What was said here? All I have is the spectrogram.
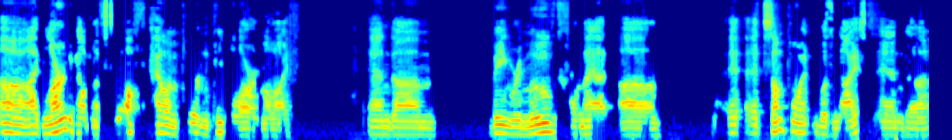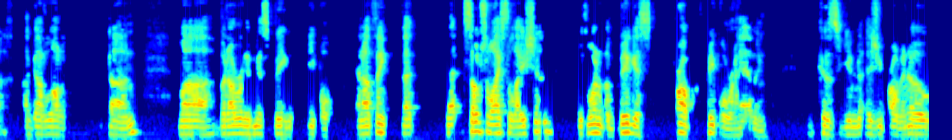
uh, I've learned about myself how important people are in my life, and um, being removed from that uh, at, some point was nice, and uh, I got a lot done. Uh, but I really miss being with people, and I think that that social isolation is one of the biggest problems people were having because you, as you probably know,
